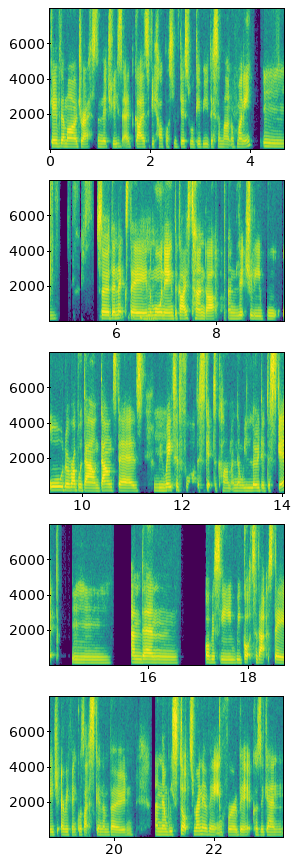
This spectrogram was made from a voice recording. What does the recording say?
gave them our address, and literally said, "Guys, if you help us with this, we'll give you this amount of money." So the next day in the mm. morning, the guys turned up and literally brought all the rubble down downstairs. Mm. We waited for the skip to come and then we loaded the skip. Mm. And then obviously we got to that stage, everything was like skin and bone. And then we stopped renovating for a bit because again,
